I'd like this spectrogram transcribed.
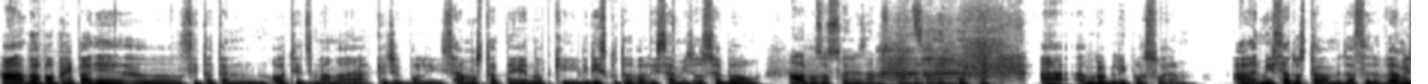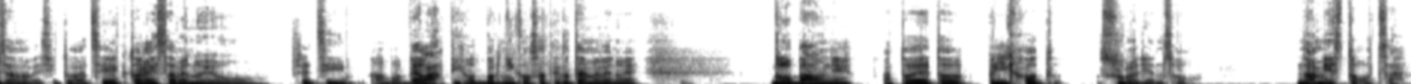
A po prípade uh, si to ten otec, mama, keďže boli samostatné jednotky, vydiskutovali sami so sebou. Alebo so svojimi zamestnancami. a, urobili po svojom. Ale my sa dostávame zase do veľmi zaujímavej situácie, ktorej sa venujú všetci, alebo veľa tých odborníkov sa tejto téme venuje, globálne, a to je to príchod súrodencov na miesto otca.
